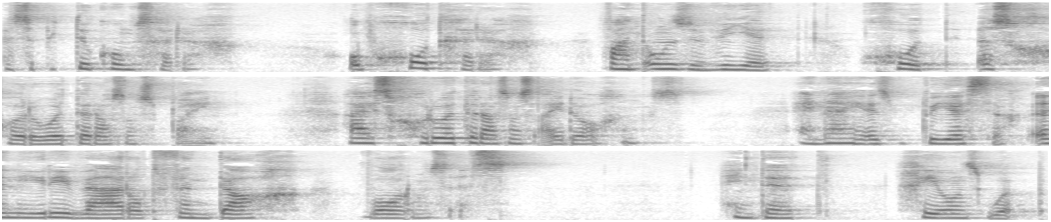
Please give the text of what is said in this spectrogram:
is op die toekoms gerig, op God gerig, want ons weet God is groter as ons pyn. Hy is groter as ons uitdagings en hy is besig in hierdie wêreld vandag waar ons is. En dit gee ons hoop.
